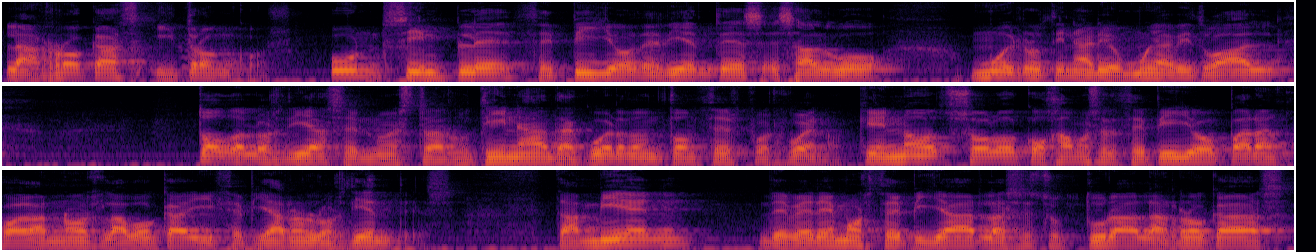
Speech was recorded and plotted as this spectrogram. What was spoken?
las rocas y troncos. Un simple cepillo de dientes es algo muy rutinario, muy habitual todos los días en nuestra rutina, ¿de acuerdo? Entonces, pues bueno, que no solo cojamos el cepillo para enjuagarnos la boca y cepillarnos los dientes. También deberemos cepillar las estructuras, las rocas,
